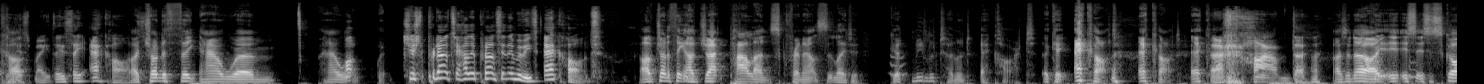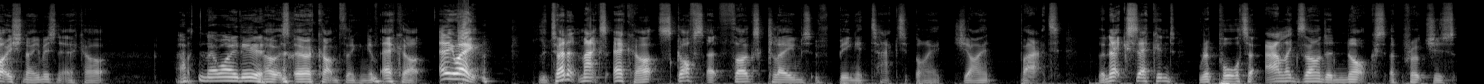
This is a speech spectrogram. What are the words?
Eckhart. this, mate. They say Eckhart. I'm trying to think how um how Just pronounce it how they pronounce it in the movie. It's Eckhart. I'm trying to think how Jack Palance pronounced it later. Get me Lieutenant Eckhart. Okay, Eckhart, Eckhart, Eckhart. Eckhart. I don't know. It's it's a Scottish name, isn't it, Eckhart? I have no idea. Oh, it's Urquhart I'm thinking of. Eckhart. Anyway, Lieutenant Max Eckhart scoffs at Thug's claims of being attacked by a giant bat. The next second, reporter Alexander Knox approaches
